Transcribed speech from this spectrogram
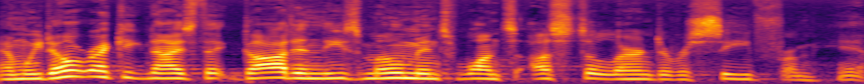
and we don't recognize that God in these moments wants us to learn to receive from Him.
